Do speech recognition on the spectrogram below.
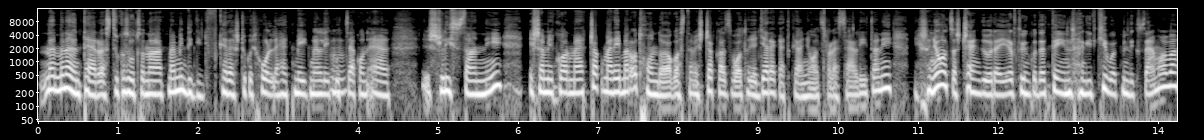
nem, nagyon terveztük az útvonalat, mert mindig így kerestük, hogy hol lehet még mellékutcákon mm. elslisszanni, és amikor már csak, már én már otthon dolgoztam, és csak az volt, hogy a gyereket kell nyolcra leszállítani, és a nyolcas csengőre értünk oda, tényleg így ki volt mindig számolva,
